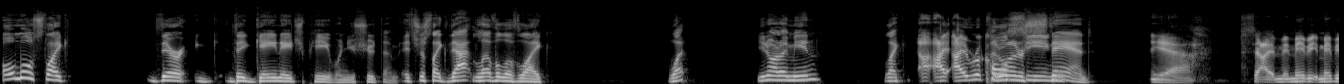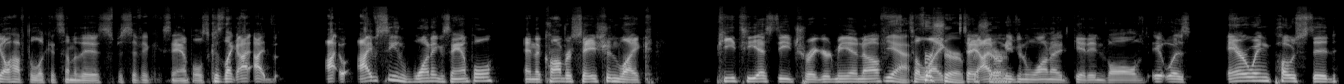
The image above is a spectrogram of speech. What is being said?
almost like they're they gain HP when you shoot them. It's just like that level of like, what? You know what I mean? Like I I recall I don't seeing understand. yeah. So I, maybe maybe I'll have to look at some of the specific examples because like I, I I I've seen one example and the conversation like PTSD triggered me enough Yeah, to like sure, say I don't even want to get involved. It was Airwing posted.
